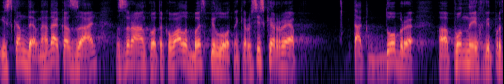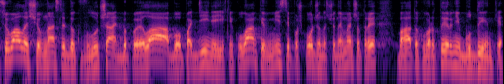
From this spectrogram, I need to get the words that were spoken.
Іскандер. Нагадаю, Казань зранку атакували безпілотники. Російське РЕП так добре по них відпрацювали, що внаслідок влучань БПЛА або падіння їхніх уламків в місті пошкоджено щонайменше три багатоквартирні будинки.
